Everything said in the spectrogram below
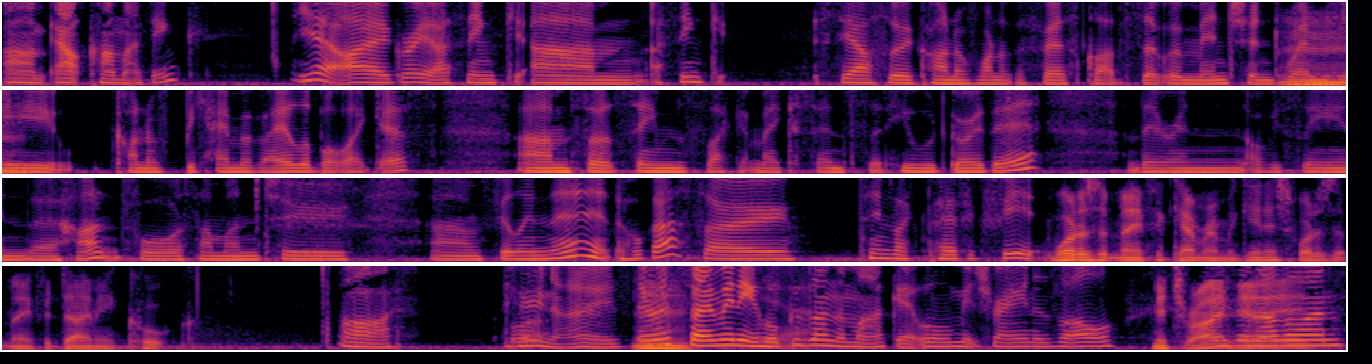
um, outcome, I think. Yeah, I agree. I think um, I think South were kind of one of the first clubs that were mentioned when he kind of became available, I guess. Um, so it seems like it makes sense that he would go there. They're in obviously in the hunt for someone to um, fill in there at hooker. So seems like a perfect fit. What does it mean for Cameron McInnes? What does it mean for Damien Cook? Oh, who knows? There are Mm. so many hookers Yeah. on the market. Well, Mitch Rein as well. Mitch Ryan. He's yeah, another he's- one.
